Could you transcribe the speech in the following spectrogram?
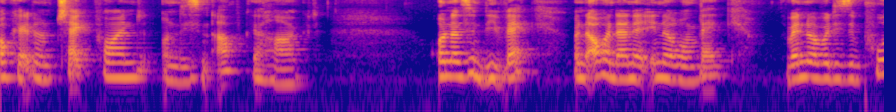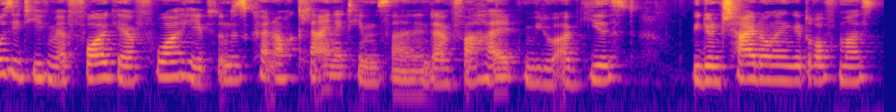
Okay, dann Checkpoint und die sind abgehakt. Und dann sind die weg und auch in deiner Erinnerung weg. Wenn du aber diese positiven Erfolge hervorhebst, und es können auch kleine Themen sein in deinem Verhalten, wie du agierst, wie du Entscheidungen getroffen hast,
